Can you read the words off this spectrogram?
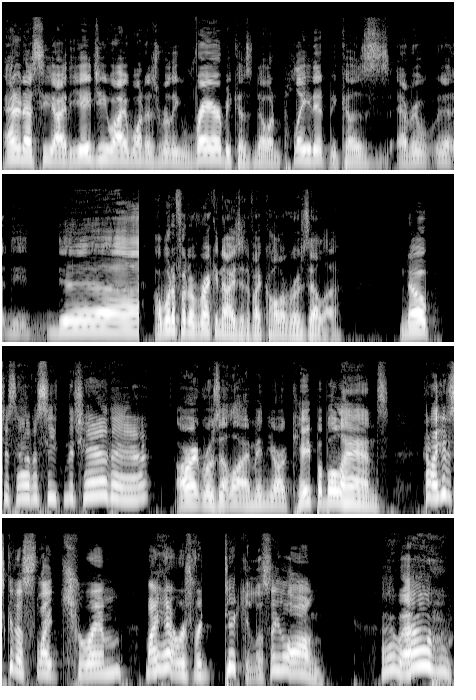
and an SCI. The AGI one is really rare because no one played it because every. Uh, I wonder if it'll recognize it if I call her Rosella. Nope. Just have a seat in the chair there. All right, Rosella, I'm in your capable hands. Can I just get a slight trim? My hair is ridiculously long. Oh, oh,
